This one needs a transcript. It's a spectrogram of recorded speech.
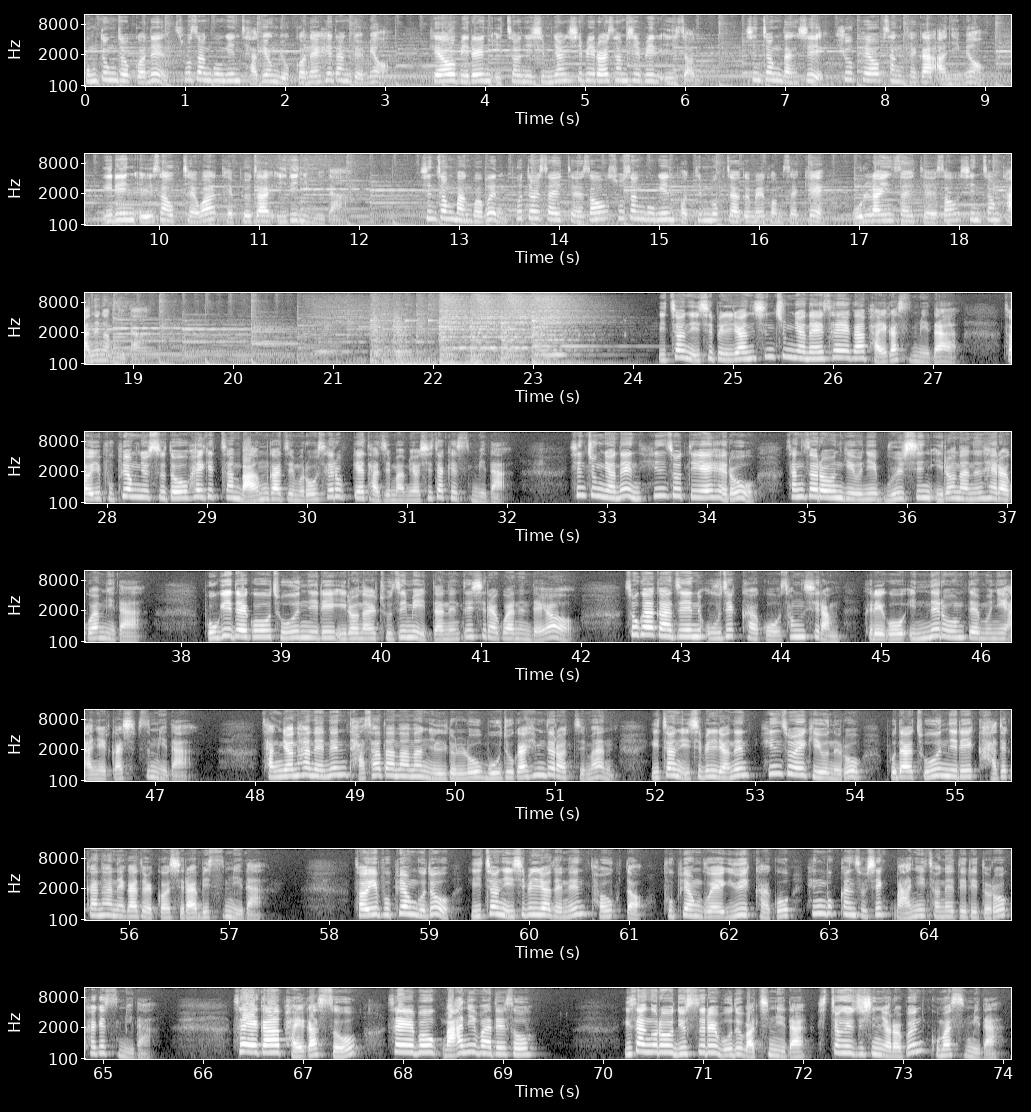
공통 조건은 소상공인 자격 요건에 해당되며 개업일은 2020년 11월 30일 이전, 신청 당시 휴폐업 상태가 아니며 1인 1사업체와 대표자 1인입니다. 신청 방법은 포털 사이트에서 소상공인 버팀목 자금을 검색해 온라인 사이트에서 신청 가능합니다. (2021년) 신축년의 새해가 밝았습니다. 저희 부평 뉴스도 활기찬 마음가짐으로 새롭게 다짐하며 시작했습니다. 신축년은 흰소띠의 해로 상서로운 기운이 물씬 일어나는 해라고 합니다. 복이 되고 좋은 일이 일어날 조짐이 있다는 뜻이라고 하는데요. 소가 가진 우직하고 성실함, 그리고 인내로움 때문이 아닐까 싶습니다. 작년 한 해는 다사다난한 일들로 모두가 힘들었지만 2021년은 흰소의 기운으로 보다 좋은 일이 가득한 한 해가 될 것이라 믿습니다. 저희 부평구도 2021년에는 더욱더 부평구에 유익하고 행복한 소식 많이 전해드리도록 하겠습니다. 새해가 밝았소. 새해 복 많이 받으소. 이상으로 뉴스를 모두 마칩니다. 시청해주신 여러분 고맙습니다.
